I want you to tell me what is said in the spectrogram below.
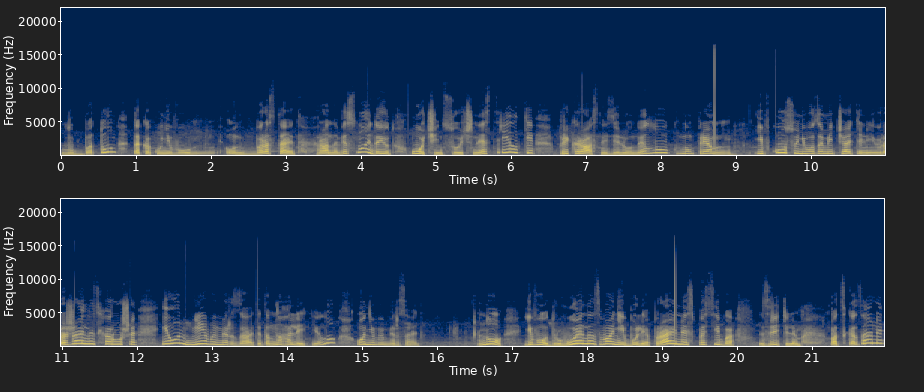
лук-батун, так как у него он вырастает рано весной, дает очень сочные стрелки, прекрасный зеленый лук, ну прям и вкус у него замечательный, и урожайность хорошая, и он не вымерзает. Это многолетний лук, он не вымерзает. Но его другое название, более правильное, спасибо зрителям подсказали,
